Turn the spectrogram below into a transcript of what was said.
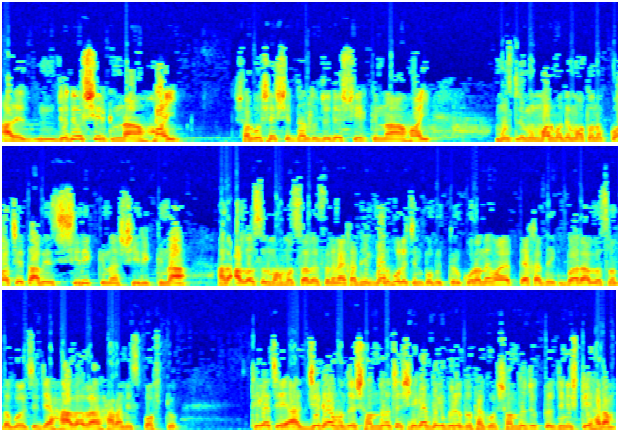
আর যদিও শির্ক না হয়, সর্বশেষ সিদ্ধান্ত, যদিও শির্ক না হয়, মুসলিম উম্মার মধ্যে মতনক্য আছে তাবিজ শিরিক না শিরিক না। আর আল্লাহ মোহাম্মদ সাল্লাহ সাল্লাম একাধিকবার বলেছেন, পবিত্র কোরআনে একাধিকবার আল্লাহ সাল্লাম বলেছে যে, হালাল আর হারাম স্পষ্ট। ঠিক আছে? আর যেটার মধ্যে সন্দেহ আছে, সেখান থেকে বিরত থাকো। সন্দেহযুক্ত জিনিসটি হারাম।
